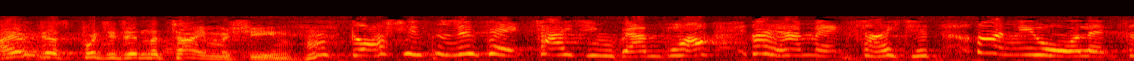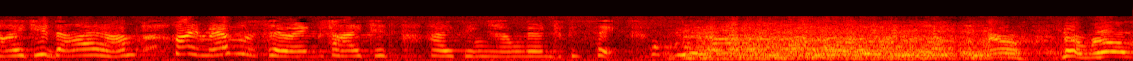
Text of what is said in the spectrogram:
I'll just put it in the time machine. Hmm? Gosh, isn't this exciting, Grandpa? I am excited. Aren't you all excited? I am. I'm ever so excited. I think I'm going to be sick. Now, now roll,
